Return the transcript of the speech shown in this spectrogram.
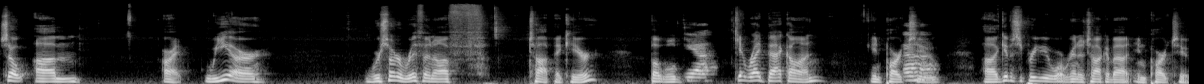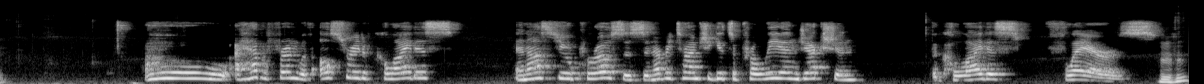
so um, all right, we are we're sort of riffing off topic here, but we'll yeah. get right back on in part uh-huh. two. Uh, give us a preview of what we're going to talk about in part two. Oh, I have a friend with ulcerative colitis and osteoporosis, and every time she gets a Prolia injection, the colitis flares. Mm-hmm.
